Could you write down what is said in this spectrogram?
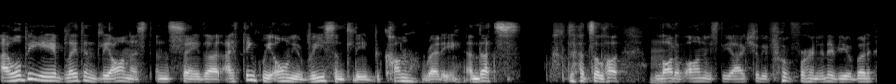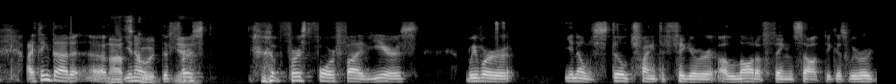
I will be blatantly honest and say that I think we only recently become ready, and that's that's a lot hmm. lot of honesty actually for, for an interview but i think that uh, you know good. the yeah. first first four or five years we were you know still trying to figure a lot of things out because we were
